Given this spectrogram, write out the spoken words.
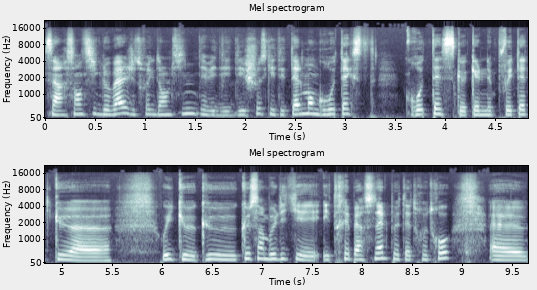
C'est un ressenti global. J'ai trouvé que dans le film il y avait des, des choses qui étaient tellement grotesques, grotesques qu'elles ne pouvaient être que euh, oui que, que, que symboliques et, et très personnelles, peut-être trop. Euh,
